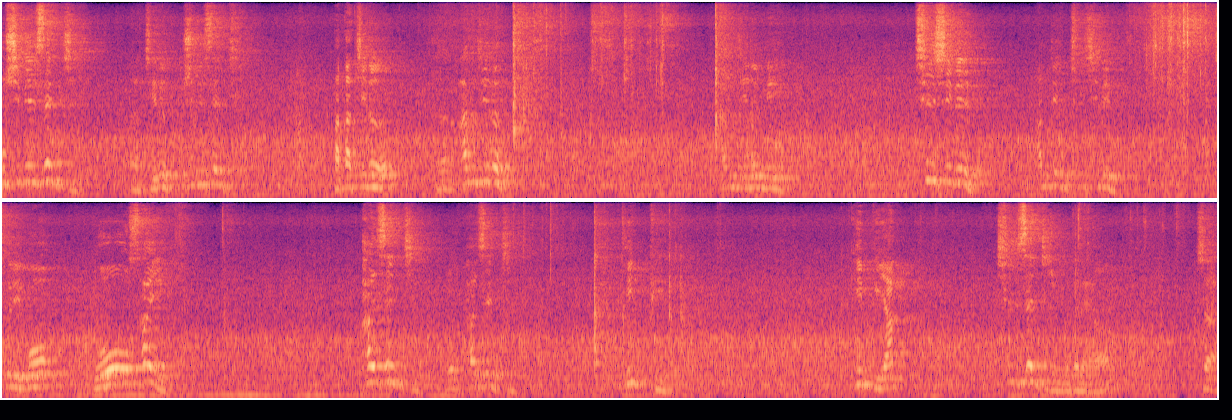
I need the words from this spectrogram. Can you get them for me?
91cm. 아, 지름 91cm. 바깥 지름, 안 지름. 안 지름이 71. 안지름 71. 그리고 요 사이 8cm. 요 8cm. 깊이. 깊이 약 7cm 정도 되네요. 자,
